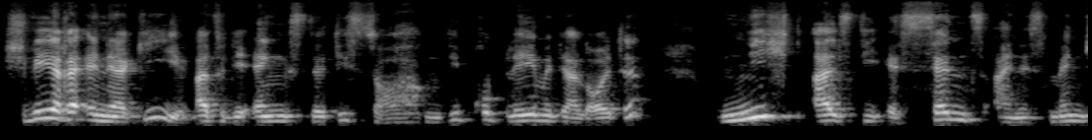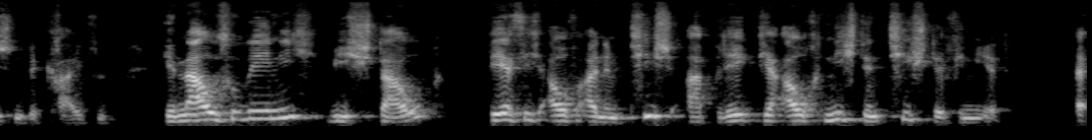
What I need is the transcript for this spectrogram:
schwere Energie, also die Ängste, die Sorgen, die Probleme der Leute, nicht als die Essenz eines Menschen begreifen. Genauso wenig wie Staub, der sich auf einem Tisch ablegt, ja auch nicht den Tisch definiert. Äh,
